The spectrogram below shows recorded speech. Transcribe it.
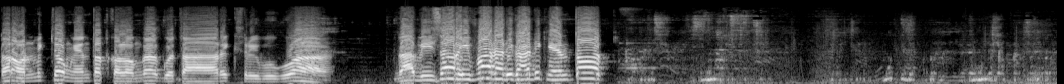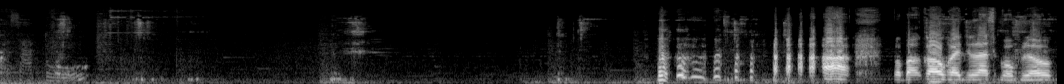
Ntar on mic cok ngentot, kalau enggak gue tarik seribu gua. Nggak bisa Riva adik-adik ngentot. Bapak kau nggak jelas goblok.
